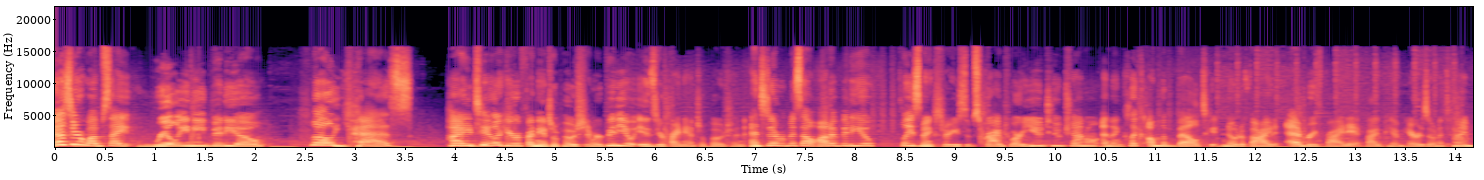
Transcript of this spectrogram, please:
Does your website really need video? Well, yes. Hi, Taylor here with Financial Potion, where video is your financial potion. And to never miss out on a video, please make sure you subscribe to our YouTube channel and then click on the bell to get notified every Friday at 5 p.m. Arizona time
